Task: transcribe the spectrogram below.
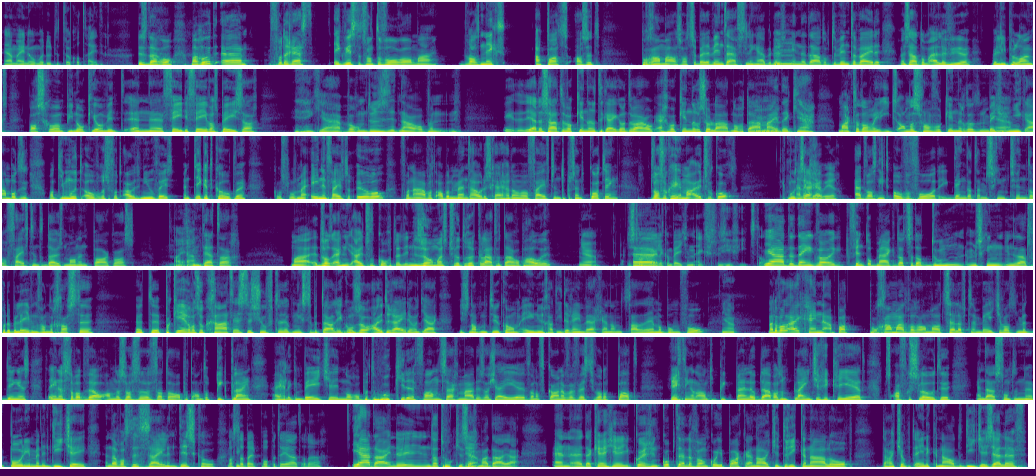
Ja, mijn oma doet het ook altijd. Dus daarom. Maar goed, eh, voor de rest, ik wist het van tevoren al, maar het was niks aparts als het programma als wat ze bij de Winter Efteling hebben. Dus Mhm. inderdaad op de Winterweide. We zaten om 11 uur, we liepen langs, was gewoon Pinocchio en, Wint en eh VDV was bezig. Ik denk, ja, waarom doen ze dit nou op een... Ja, er zaten wel kinderen te kijken, want er waren ook echt wel kinderen zo laat nog daar. Mhm. Maar ik denk, ja, maak er dan weer iets anders van voor kinderen. Dat het een beetje Ja. een uniek aanbod is. Want je moet overigens voor het oud en nieuw feest een ticket kopen Kost volgens mij 51 euro voor een avond. Abonnementhouders krijgen dan wel 25% korting. Het was ook helemaal uitverkocht. Ik moet Elk zeggen, weer. het was niet overvol. Ik denk dat er misschien 20 of 25.000 man in het park was. Nou ja, Misschien 30. Maar het was echt niet uitverkocht. In de zomer is het veel drukker. Laten we het daarop houden. ja. Dus toch Eh, eigenlijk een beetje een exclusief iets dan. Ja, dat denk ik wel. Ik vind het opmerkelijk dat ze dat doen. Misschien inderdaad voor de beleving van de gasten. Het eh, parkeren was ook gratis, dus je hoeft ook niks te betalen. Je kon zo uitrijden, want ja, je snapt natuurlijk al om één uur gaat iedereen weg en dan staat het helemaal bomvol. Ja. Maar er was eigenlijk geen apart programma. Het was allemaal hetzelfde, een beetje wat met dingen is. Het enige wat wel anders was, was dat er op het Antropiekplein eigenlijk een beetje nog op het hoekje ervan, zeg maar. Dus als jij eh, vanaf Carnaval Festival op pad richting het Antropiekplein loopt, daar was een pleintje gecreëerd, was afgesloten. En daar stond een eh, podium met een DJ. En daar was de Silent Disco. Was dat bij het poppentheater daar? Ja, daar in, de, in dat hoekje, zeg maar, daar ja. En eh, daar kreeg je, je kon je een koptelefoon kon je pakken en daar had je drie kanalen op. Daar had je op het ene kanaal de DJ zelf.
